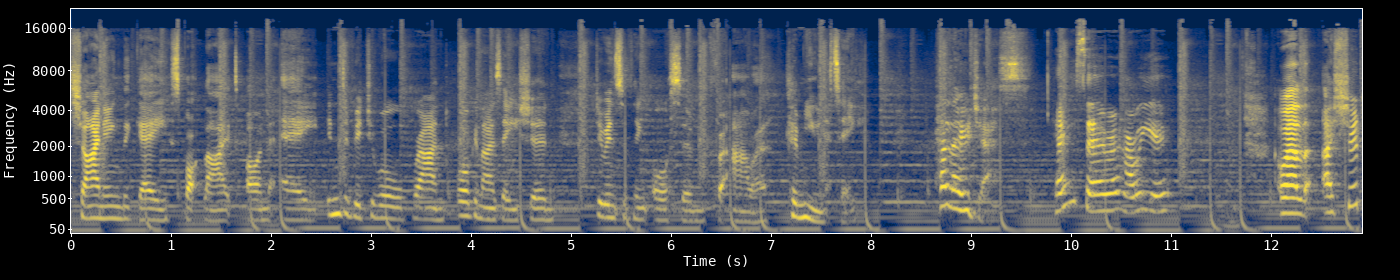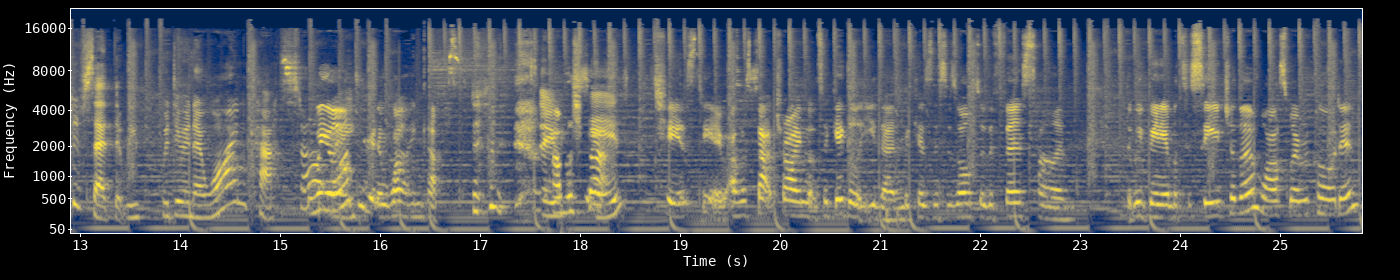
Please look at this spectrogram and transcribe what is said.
shining the gay spotlight on a individual brand organization doing something awesome for our community. Hello jess. Hey sarah how are you? Well i should have said that we were doing a wine cast we, we are doing a wine cast. So cheers. Sat, cheers to you. I was sat trying not to giggle at you then because this is also the first time that we've been able to see each other whilst we're recording.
